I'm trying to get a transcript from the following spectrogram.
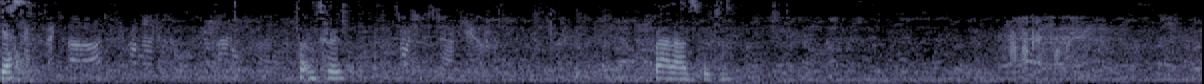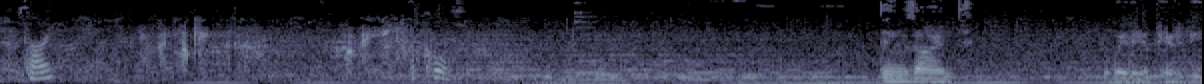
Yes? Put him through. Ballard speaking. You're looking for me. Sorry? Course. Things aren't the way they appear to be.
